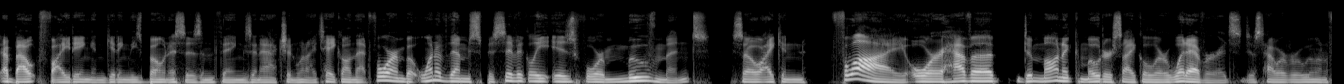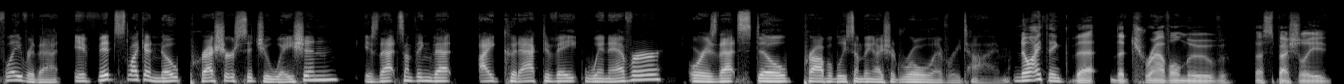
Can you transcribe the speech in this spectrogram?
about fighting and getting these bonuses and things in action when I take on that form, but one of them specifically is for movement, so I can fly or have a demonic motorcycle or whatever. It's just however we want to flavor that. If it's like a no pressure situation, is that something that I could activate whenever? Or is that still probably something I should roll every time? No, I think that the travel move, especially,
